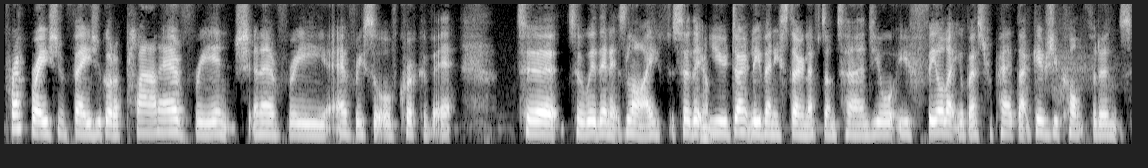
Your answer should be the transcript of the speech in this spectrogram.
preparation phase you've got to plan every inch and every every sort of crook of it to to within its life so that yep. you don't leave any stone left unturned you you feel like you're best prepared that gives you confidence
